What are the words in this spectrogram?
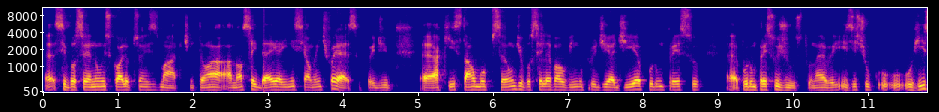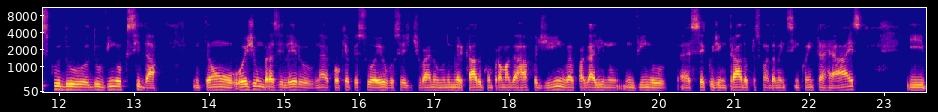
eh, se você não escolhe opções smart. Então a, a nossa ideia inicialmente foi essa, foi de aqui está uma opção de você levar o vinho para o dia a dia por um preço é, por um preço justo. Né? Existe o, o, o risco do, do vinho oxidar. Então, hoje um brasileiro, né, qualquer pessoa, eu, você, a gente vai no, no mercado comprar uma garrafa de vinho, vai pagar ali num, num vinho é, seco de entrada aproximadamente 50 reais. E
